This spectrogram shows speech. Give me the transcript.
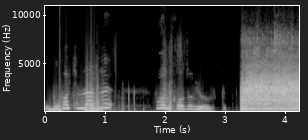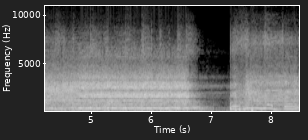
Bu fakirler de bunu kazanıyor. Kesinlikle ben.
